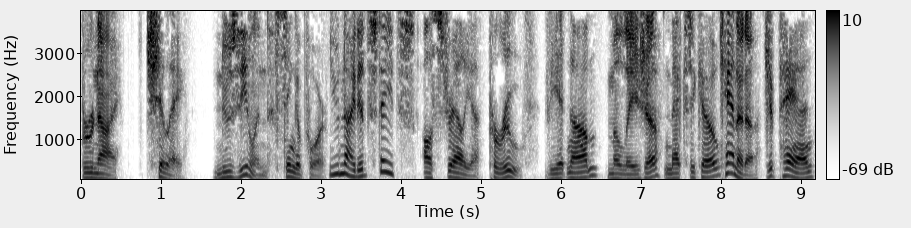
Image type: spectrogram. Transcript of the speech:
Brunei, Chile, New Zealand, Singapore, United States, Australia, Peru, Vietnam, Malaysia, Mexico, Canada, Japan,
